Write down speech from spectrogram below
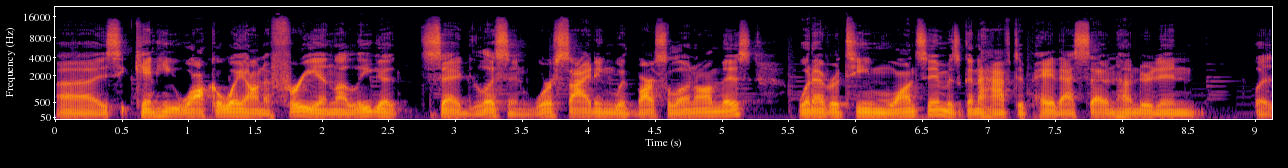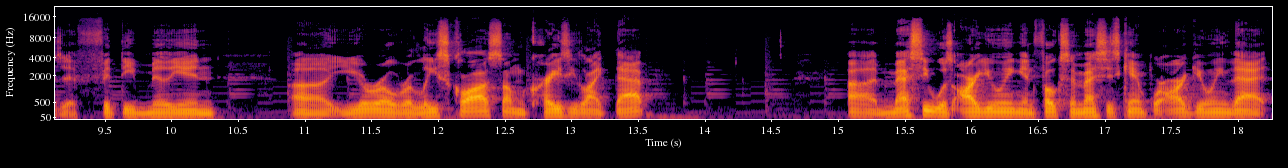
Uh, is he, can he walk away on a free? And La Liga said, "Listen, we're siding with Barcelona on this. Whatever team wants him is going to have to pay that seven hundred and what is it, fifty million uh, euro release clause, something crazy like that." Uh, Messi was arguing, and folks in Messi's camp were arguing that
